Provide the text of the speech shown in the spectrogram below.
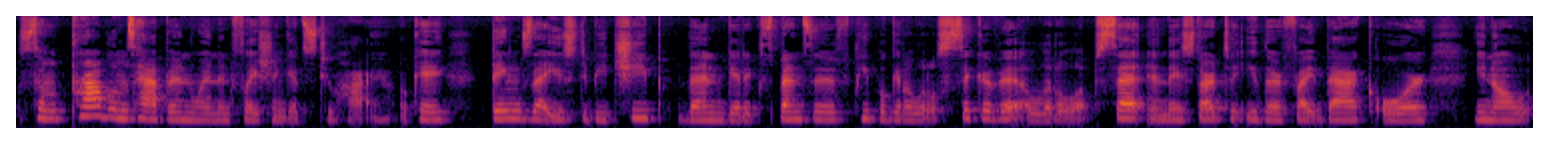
some problems happen when inflation gets too high, okay? Things that used to be cheap then get expensive. People get a little sick of it, a little upset, and they start to either fight back or, you know,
